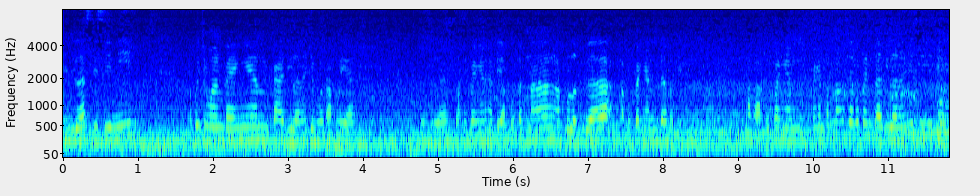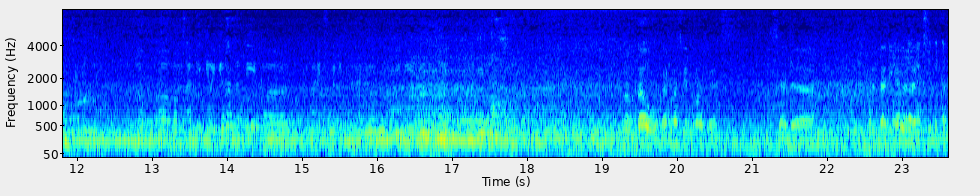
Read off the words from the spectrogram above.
Yang jelas di sini aku cuman pengen keadilan aja buat aku ya. Yang jelas aku pengen hati aku tenang, aku lega, aku pengen dapetin aku pengen pengen tenang sih aku pengen keadilan aja sih eh, Bang Sandi kira-kira nanti eh, ini belum tahu kan masih proses masih ada seperti tadi kan ada next ini kan?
